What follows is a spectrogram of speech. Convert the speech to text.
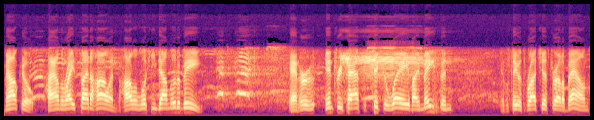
Malco high on the right side of Holland. Holland looking down low to B. And her entry pass is kicked away by Mason. It'll stay with Rochester out of bounds.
